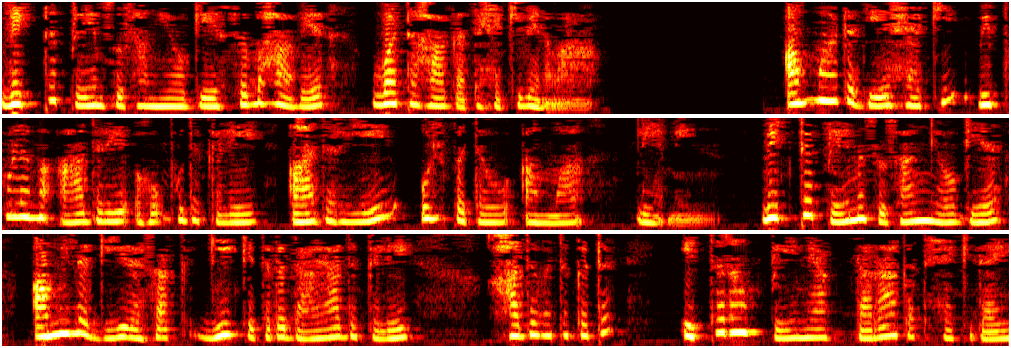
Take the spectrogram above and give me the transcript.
වික්ත ප්‍රේම සුසංයෝගයේ ස්වභාවය වටහා ගත හැකි වෙනවා. අම්මාට දිය හැකි විපුලම ආදරය ඔහු පුද කළේ ආදරයේ උල්පත වූ අම්මා ලියමින්. වික්ටර් ප්‍රේම සුසංයෝගය අමිල ගී රසක් ගී කෙතට දායාද කළේ හදවතකට ඊතරම් ප්‍රේමයක් දරාගත හැකිදයි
